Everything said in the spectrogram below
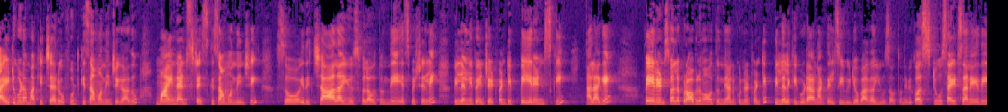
డైట్ కూడా మాకు ఇచ్చారు. ఫుడ్కి సంబంధించి కాదు మైండ్ అండ్ స్ట్రెస్కి సంబంధించి. సో ఇది చాలా యూస్ఫుల్ అవుతుంది ఎస్పెషల్లీ పిల్లల్ని పెంచేటువంటి పేరెంట్స్కి అలాగే పేరెంట్స్ వల్ల ప్రాబ్లం అవుతుంది అనుకున్నటువంటి పిల్లలకి కూడా నాకు తెలిసి ఈ వీడియో బాగా యూజ్ అవుతుంది. బికాస్ టూ సైడ్స్ అనేది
